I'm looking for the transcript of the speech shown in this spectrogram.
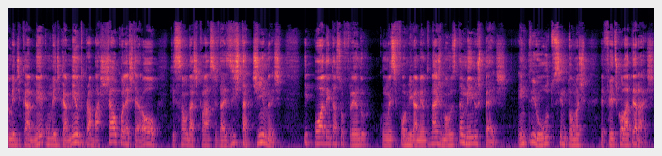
medicamento, um medicamento para baixar o colesterol, que são das classes das estatinas, e podem estar sofrendo com esse formigamento nas mãos e também nos pés, entre outros sintomas, efeitos colaterais.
